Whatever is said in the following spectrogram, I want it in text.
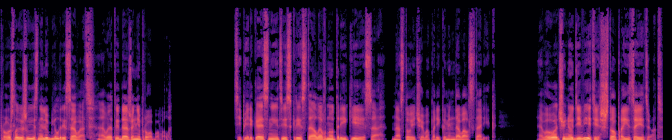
Прошлой жизни любил рисовать, а в этой даже не пробовал. «Теперь коснитесь кристалла внутри кейса», — настойчиво порекомендовал старик. «Вы очень удивитесь, что произойдет».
